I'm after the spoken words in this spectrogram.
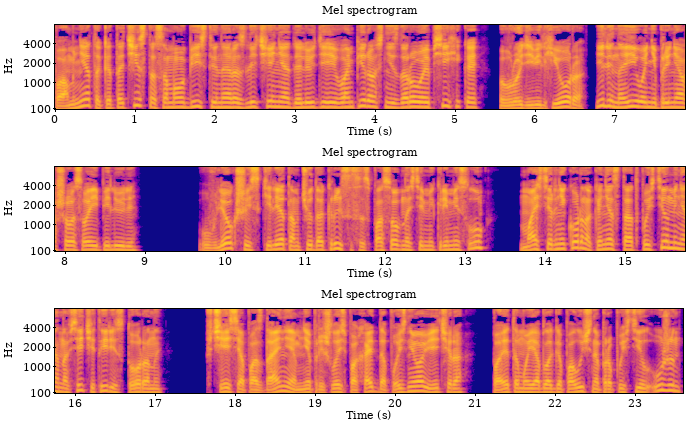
По мне, так это чисто самоубийственное развлечение для людей и вампиров с нездоровой психикой, вроде Вильхиора или Наива, не принявшего свои пилюли. Увлекшись скелетом чудо-крысы со способностями к ремеслу, мастер Никор наконец-то отпустил меня на все четыре стороны. В честь опоздания мне пришлось пахать до позднего вечера, поэтому я благополучно пропустил ужин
